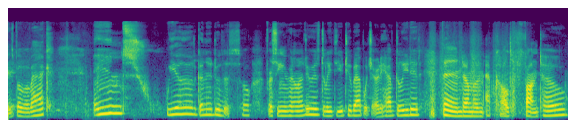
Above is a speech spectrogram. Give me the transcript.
Guys, Bubba back, and we are gonna do this. So first thing you're gonna wanna do is delete the YouTube app, which I already have deleted. Then download an app called Phonto.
